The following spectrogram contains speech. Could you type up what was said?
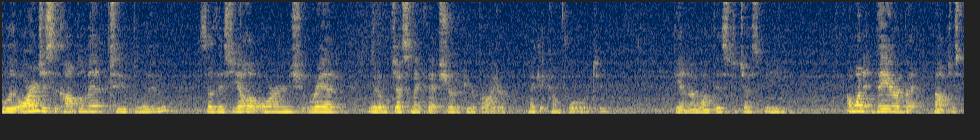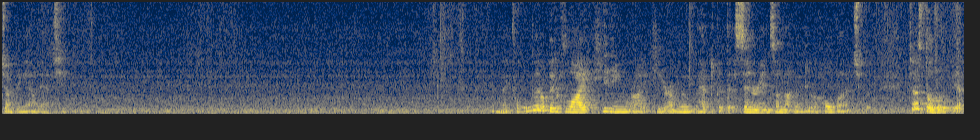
Blue orange is the complement to blue. So this yellow, orange, red will just make that shirt appear brighter, make it come forward too. Again, I want this to just be, I want it there, but not just jumping out at you. Make a little bit of light hitting right here. I'm going to have to put that center in, so I'm not going to do a whole bunch, but just a little bit.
